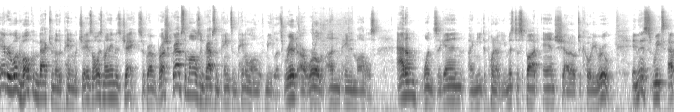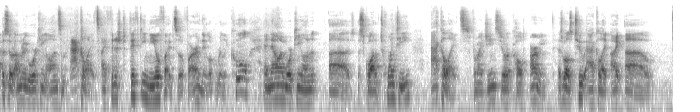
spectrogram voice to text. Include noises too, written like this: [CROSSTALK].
Hey everyone, welcome back to another Painting with Jay. As always, my name is Jay. So grab a brush, grab some models, and grab some paints and paint along with me. Let's rid our world of unpainted models. Adam, once again, I need to point out you missed a spot and shout out to Cody Rue. In this week's episode, I'm going to be working on some acolytes. I finished 50 neophytes so far and they look really cool. And now I'm working on uh, a squad of 20 acolytes for my Genestealer Cult Army, as well as two acolyte uh,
